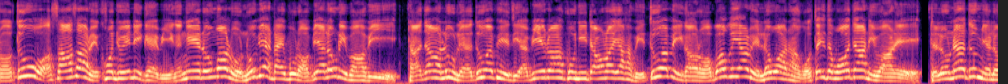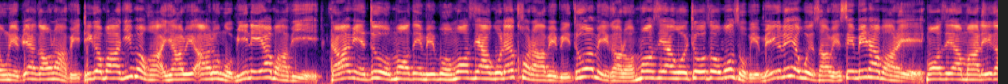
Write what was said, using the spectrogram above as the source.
တော့သူ့ကိုအစားအစာတွေခွန်ကျွေးနေခဲ့ပြီးငငယ်တုန်းကလိုနှုတ်ပြန်တိုက်ဖို့တော့ပြန်လုပ်နေပါပြီဒါကြောင့်လူလည်းသူ့အဖေစီအပြေးလွှားကူညီတောင်းလိုက်ရပြီးသူ့အမေကတော့ပေါက်ကရတွေလောက်ရတာကိုတိတ်သဘောကျနေပါတယ်ဒီလိုနဲ့သူ့မျက်လုံးတွေပြန်ကောင်းလာပြီးဒီကဘာကြီးဘော်ကအရာတွေအားလုံးကိုမြင်နေရပါပြီဒါအပြင်သူ့ကိုမော်တင်ပေးဖို့မော်ဆရာကိုလည်းခေါ်ထားပြီးပြီးသူ့အမေကတော့မော်ဆရာကိုကြိုးစိုးဖို့ဆိုပြီးမိန်းကလေးအဝတ်စားပြီးဆင်ပေးထားပါတယ်မော်ဆရာမလေးက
